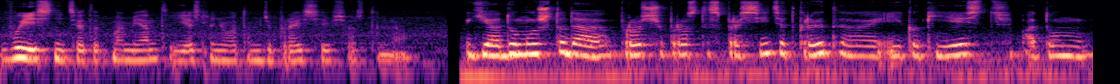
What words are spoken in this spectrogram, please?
выяснить этот момент, есть ли у него там депрессия и все остальное? Я думаю, что да. Проще просто спросить открыто и как есть о том,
